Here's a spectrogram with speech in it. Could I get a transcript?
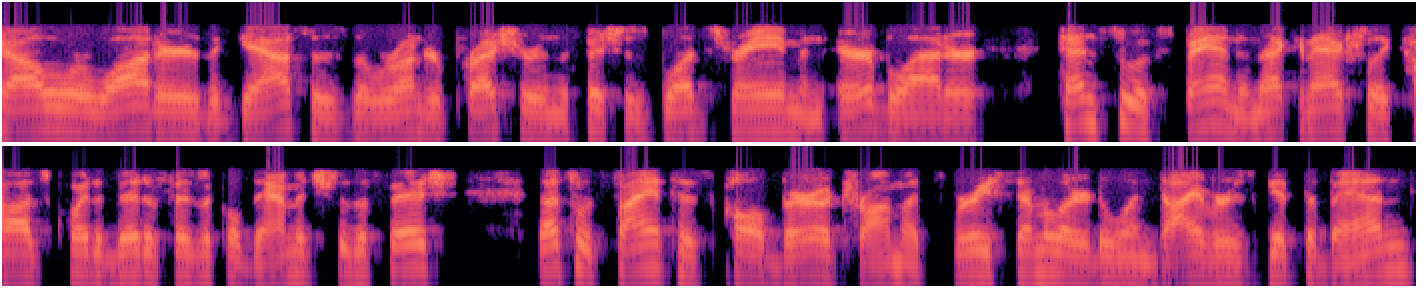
shallower water, the gases that were under pressure in the fish's bloodstream and air bladder tends to expand, and that can actually cause quite a bit of physical damage to the fish. That's what scientists call barotrauma. It's very similar to when divers get the bends.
